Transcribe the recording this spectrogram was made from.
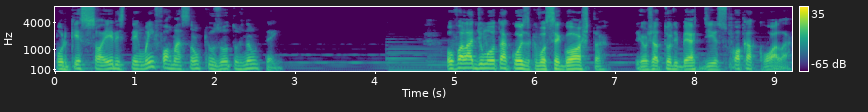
Porque só eles têm uma informação que os outros não têm. Vou falar de uma outra coisa que você gosta, eu já estou liberto disso: Coca-Cola.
